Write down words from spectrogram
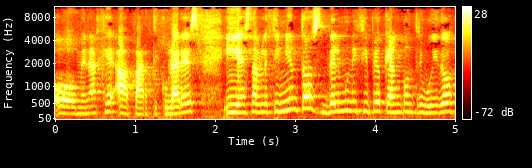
homenaje a particulares y establecimientos del municipio que han contribuido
